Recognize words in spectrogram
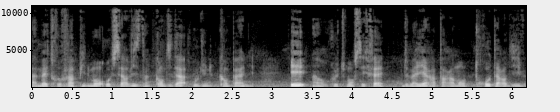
à mettre rapidement au service d'un candidat ou d'une campagne. Et un recrutement s'est fait de manière apparemment trop tardive.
